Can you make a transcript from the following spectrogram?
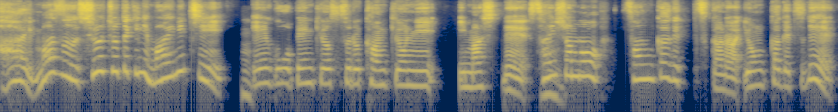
はい。まず、集中的に毎日うん英語を勉強する環境にいまして、最初の3ヶ月から4ヶ月で、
